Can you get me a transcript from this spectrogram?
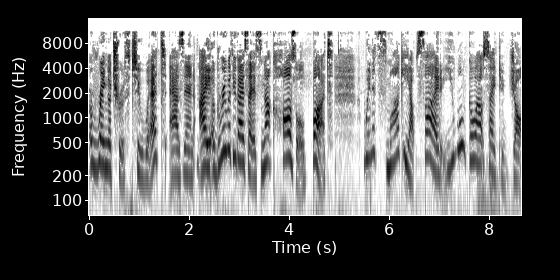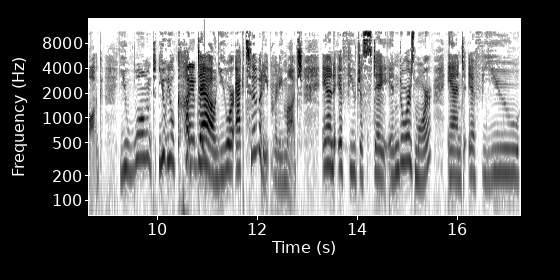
a ring of truth to it, as in, I agree with you guys that it's not causal, but when it's smoggy outside, you won't go outside to jog. You won't, you, you'll cut down your activity mm-hmm. pretty much. And if you just stay indoors more, and if you,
